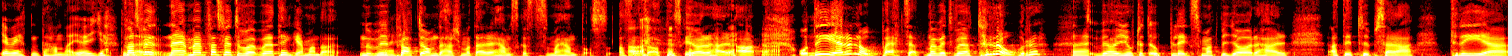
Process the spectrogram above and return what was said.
jag vet inte Hanna, jag är jätte... Fast, vet, nej, men fast vet du vad, vad jag tänker Amanda? Nu, vi pratar ju om det här som att det är det hemskaste som har hänt oss. Alltså Ja. att vi ska göra det här. Ja. Och det är det nog på ett sätt. Men vet du vad jag tror? Nej. Vi har gjort ett upplägg som att vi gör det här, att det är typ så här tre,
